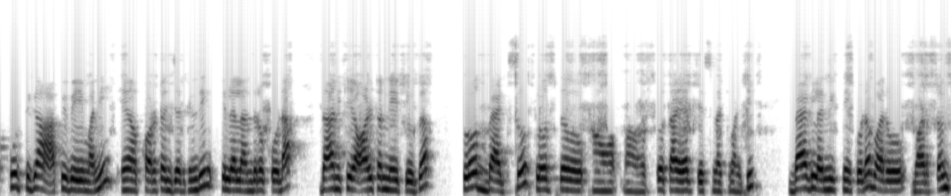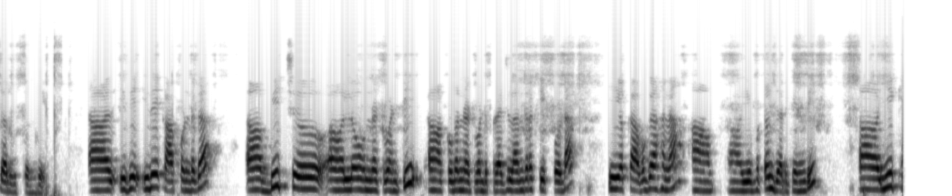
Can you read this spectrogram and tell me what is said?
పూర్తిగా ఆపివేయమని కోరటం జరిగింది. పిల్లలందరూ కూడా దానికి ఆల్టర్నేటివ్గా క్లోత్ బ్యాగ్స్ క్లోత్తో తయారు చేసినటువంటి బ్యాగులన్నింటినీ కూడా వారు వాడటం జరుగుతుంది. ఇదే ఇదే కాకుండా బీచ్లో ఉన్నటువంటి ఆ, అక్కడ ఉన్నటువంటి ప్రజలందరికీ కూడా ఈ యొక్క అవగాహన ఆ, ఇవ్వటం జరిగింది. ఆ, ఈ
